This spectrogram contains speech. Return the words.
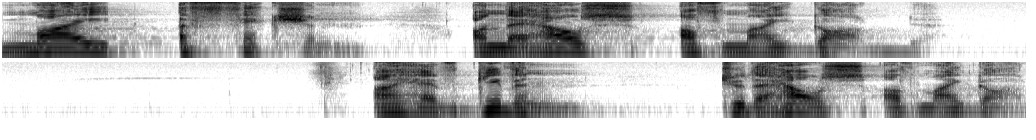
my affection on the house of my God. I have given to the house of my God.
